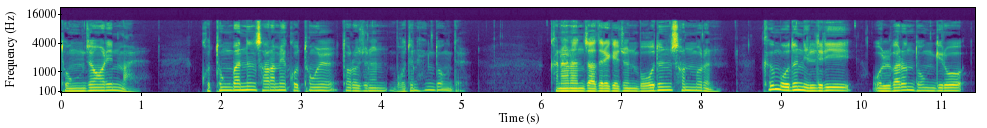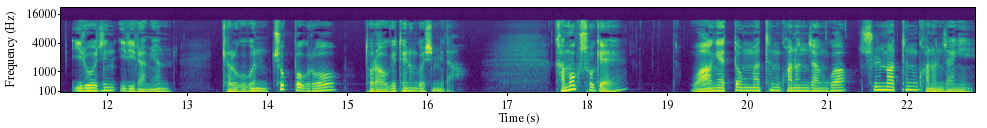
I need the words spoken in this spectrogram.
동정 어린 말, 고통받는 사람의 고통을 덜어주는 모든 행동들, 가난한 자들에게 준 모든 선물은 그 모든 일들이 올바른 동기로 이루어진 일이라면 결국은 축복으로 돌아오게 되는 것입니다. 감옥 속에 왕의 떡 맡은 관원장과 술 맡은 관원장이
